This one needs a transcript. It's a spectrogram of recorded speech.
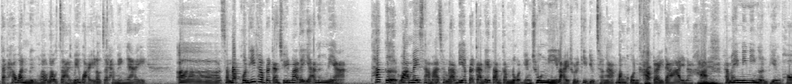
แต่ถ้าวันหนึ่งแล้วเราจ่ายไม่ไหวเราจะทำยังไงเอ่อสำหรับคนที่ทำประกันชีวิตมาระยะหนึ่งเนี่ย ถ้าเกิดว่าไม่สามารถชำระเบี้ยประกันได้ตามกำหนด อย่างช่วงนี้หลายธุรกิจหยุดชะงักบางคนขาดรายได้นะคะอืมทำให้ไม่มีเงินเพียงพอ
